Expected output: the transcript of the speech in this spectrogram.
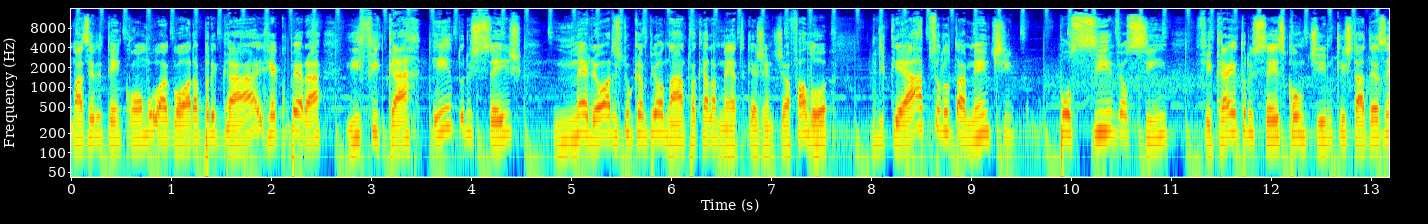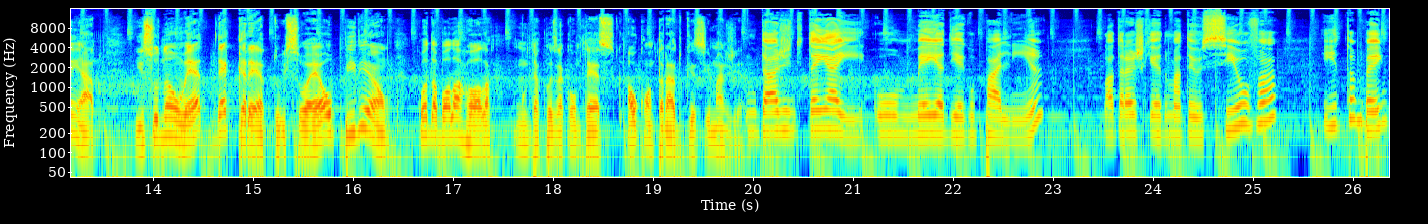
Mas ele tem como agora brigar e recuperar e ficar entre os seis melhores do campeonato, aquela meta que a gente já falou, de que é absolutamente possível sim ficar entre os seis com o time que está desenhado. Isso não é decreto, isso é opinião. Quando a bola rola, muita coisa acontece, ao contrário do que se imagina. Então a gente tem aí o meia Diego Palhinha, lateral esquerdo Matheus Silva e também,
